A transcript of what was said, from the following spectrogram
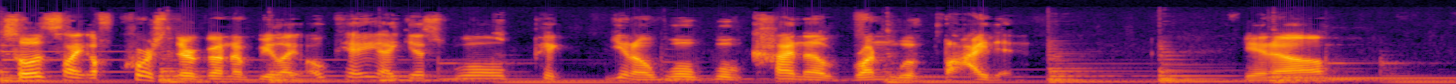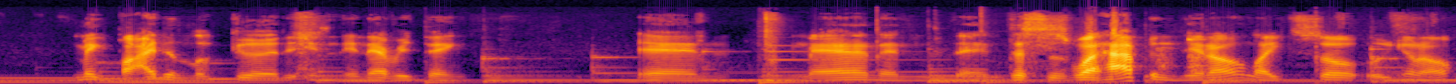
So it's like of course they're gonna be like, okay, I guess we'll pick you know, we'll we'll kind of run with Biden. You know? Make Biden look good in, in everything. And man, and, and this is what happened, you know, like so you know.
